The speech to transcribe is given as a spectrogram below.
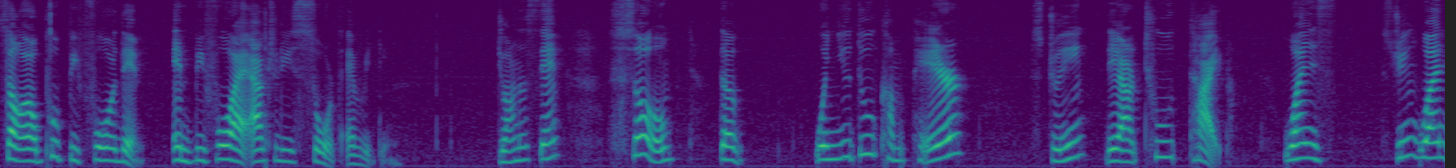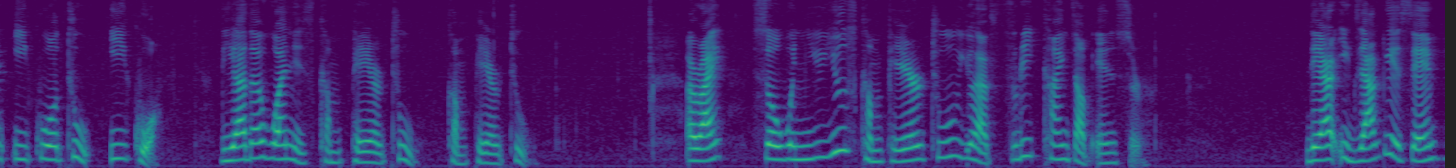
So I'll put before them and before I actually sort everything. Do you understand? So the when you do compare string, there are two type. One is string one equal to equal. The other one is compare to compare to. Alright, So when you use compare to, you have three kinds of answer. They are exactly the same,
